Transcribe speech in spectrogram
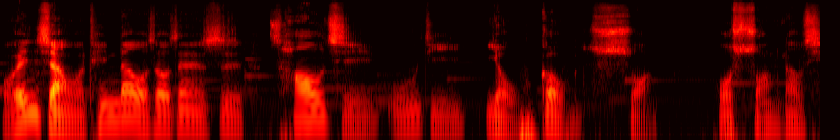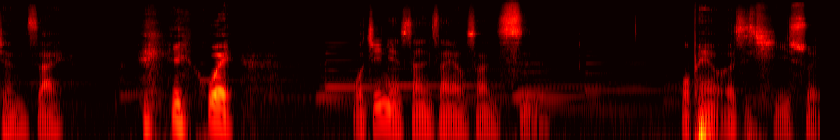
我跟你讲，我听到的时候真的是超级无敌有够爽，我爽到现在，因为我今年三十三要三十四，我朋友二十七岁，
